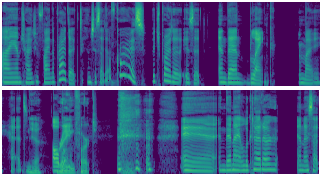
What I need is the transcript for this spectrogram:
I am trying to find a product." And she said, "Of course. Which product is it?" And then blank in my head, Yeah. all Brain blank. fart. and, and then I looked at her and I said,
